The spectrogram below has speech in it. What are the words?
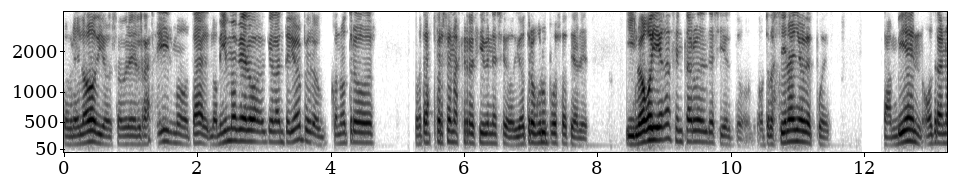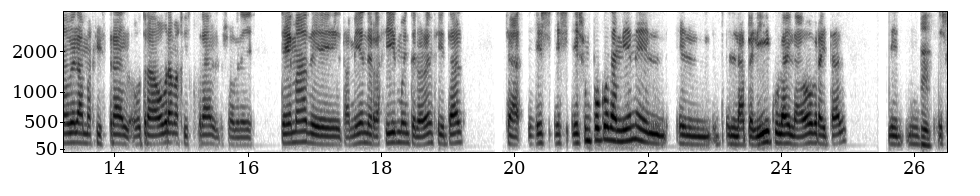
Sobre el odio, sobre el racismo, tal. Lo mismo que lo, que lo anterior, pero con otros, otras personas que reciben ese odio, otros grupos sociales. Y luego llega Centauro del Desierto, otros 100 años después. También otra novela magistral, otra obra magistral sobre temas de, también de racismo, intolerancia y tal. O sea, es, es, es un poco también el, el, la película y la obra y tal. Mm. Es,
